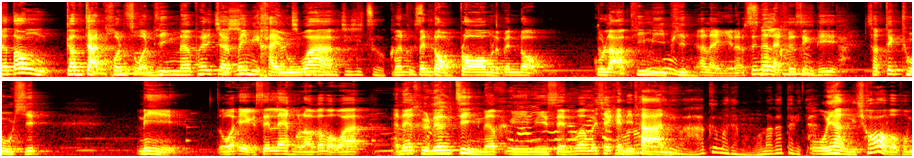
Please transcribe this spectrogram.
จะต้องกำจัดคนสวนทิ้งนะ เพื่อที่จะไม่มีใครรู้ว่า มันเป็นดอกปลอมหรือเป็นดอกกุหลาบที่มีพิษอะไรอย่างงี้นะ ซึ่งนั่นแหละคือสิ่งที่ subject to คิด นี่ ตัวเอกเส้นแรกของเราก็บอกว่า อันนี้คือเรื่องจริงนะมีมีเซนว่าไม่ใช่แค่นิทาน โอ้อย่างชอบอะผม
